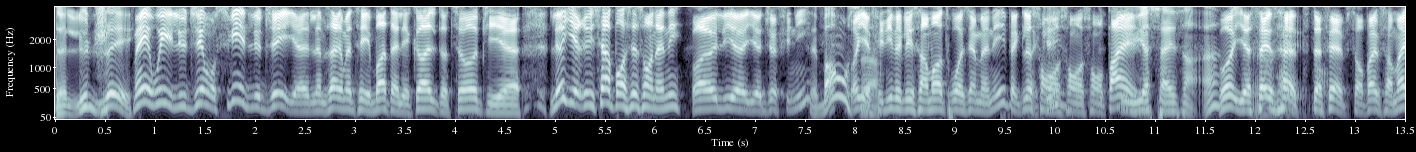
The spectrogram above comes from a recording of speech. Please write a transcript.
de Ludger. Mais oui, Ludger, on se souvient de Ludger. Il a de la misère à mettre ses bottes à l'école, tout ça. Puis euh, là, il a réussi à passer son année. Ouais, lui, euh, il a déjà fini. C'est bon, Ouais, il a ça. fini avec les 100 en troisième année. Fait que là, son, OK. son, son père. Il a 16 ans, hein? Oui, il a 16 ans, tout à fait. Puis son père et sa mère,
